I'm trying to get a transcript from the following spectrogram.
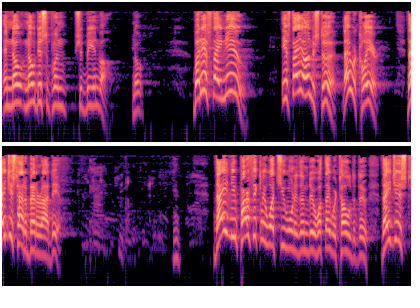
And no, no discipline should be involved. No. But if they knew, if they understood, they were clear, they just had a better idea. They knew perfectly what you wanted them to do, what they were told to do. They just,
